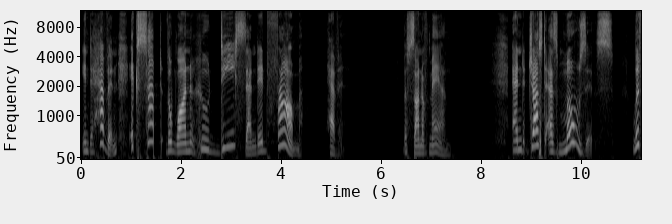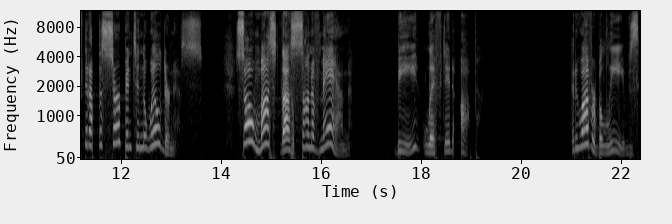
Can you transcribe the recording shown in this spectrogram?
into heaven except the one who descended from heaven, the Son of Man. And just as Moses lifted up the serpent in the wilderness, so must the Son of Man be lifted up. That whoever believes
